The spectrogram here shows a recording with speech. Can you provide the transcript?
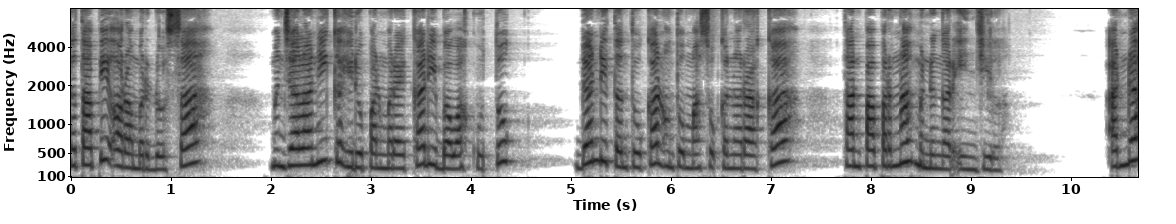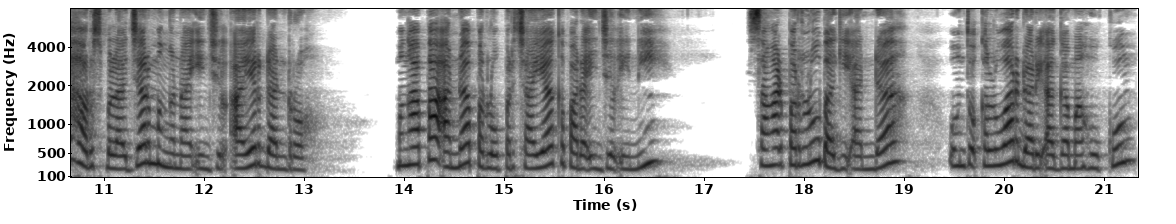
Tetapi orang berdosa menjalani kehidupan mereka di bawah kutuk dan ditentukan untuk masuk ke neraka tanpa pernah mendengar Injil. Anda harus belajar mengenai Injil air dan roh. Mengapa Anda perlu percaya kepada Injil ini? Sangat perlu bagi Anda untuk keluar dari agama hukum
